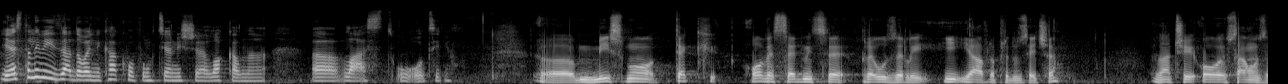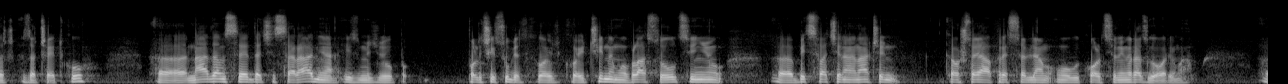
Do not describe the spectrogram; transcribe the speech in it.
Jeste li vi zadovoljni kako funkcioniše lokalna uh, vlast u Ulcinju? Uh, mi smo tek ove sedmice preuzeli i javna preduzeća. Znači, ovo je u samom začetku. Uh, nadam se da će saradnja između politički subjekt koji, koji činemo vlast u Ulcinju e, biti svaćena na način kao što ja predstavljam u koalicijalnim razgovorima. E,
